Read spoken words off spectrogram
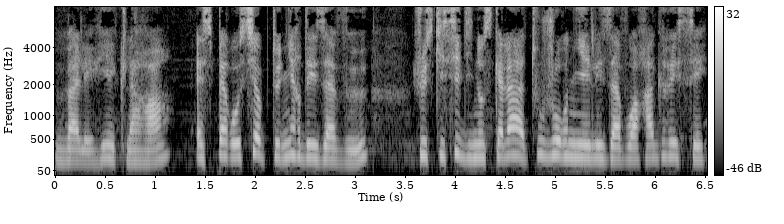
Valérie et Clara espèrent aussi obtenir des aveux. Jusqu'ici, Dino Scala a toujours nié les avoir agressés.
